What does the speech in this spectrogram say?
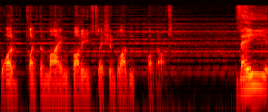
quad, like the mind, body, flesh, and blood and whatnot. They,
